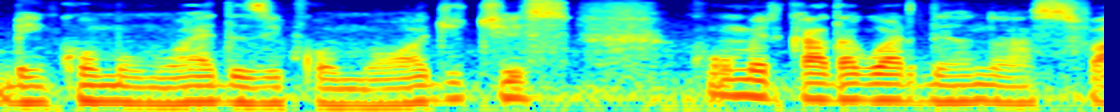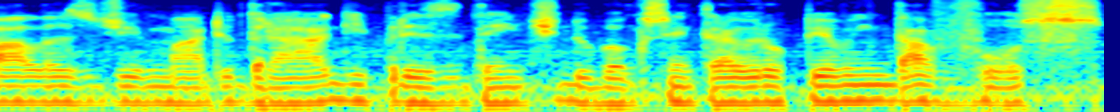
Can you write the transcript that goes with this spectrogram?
bem como moedas e commodities, com o mercado aguardando as falas de Mário Draghi, presidente do Banco Central Europeu, em Davos.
